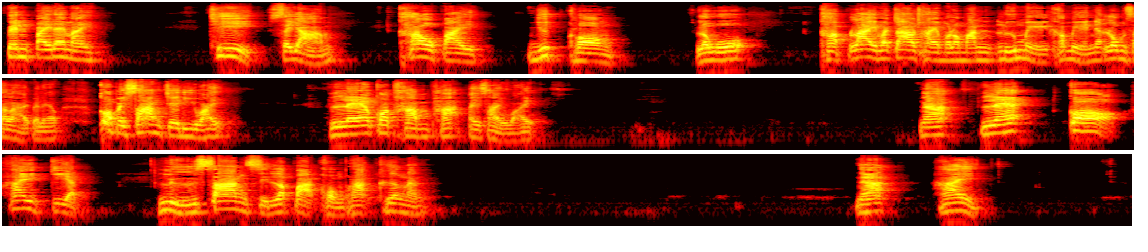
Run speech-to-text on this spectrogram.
เป็นไปได้ไหม ที่สยามเข้าไปยึดครองละโว ขับไล่พระเจ้าชัยมรมัน หรือเหมเขมรเนี่ยล่มสลายไปแล้ว ก็ไปสร้างเจดีย์ไว้ แล้วก็ทำพระไปใส่ไว้ นะ และก็ให้เกียรติ หรือสร้างศิลปะของพระเครื่องนั้นนะให้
